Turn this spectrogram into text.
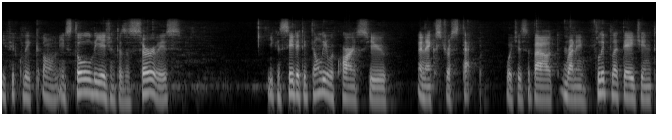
if you click on install the agent as a service, you can see that it only requires you an extra step, which is about running Fliplet agent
